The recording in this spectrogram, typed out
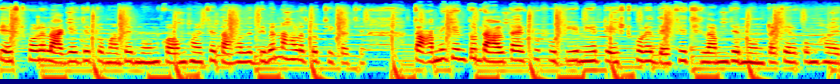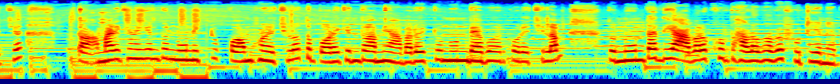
টেস্ট করে লাগে যে তোমাদের নুন কম হয়েছে তাহলে দিবে, না হলে তো ঠিক আছে। তো আমি কিন্তু ডালটা একটু ফুটিয়ে নিয়ে টেস্ট করে দেখেছিলাম যে নুনটা কীরকম হয়েছে। তো আমার এখানে কিন্তু নুন একটু কম হয়েছিল, তো পরে কিন্তু আমি আবারও একটু নুন ব্যবহার করেছিলাম। তো নুনটা দিয়ে আবারও খুব ভালোভাবে ফুটিয়ে নেব।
